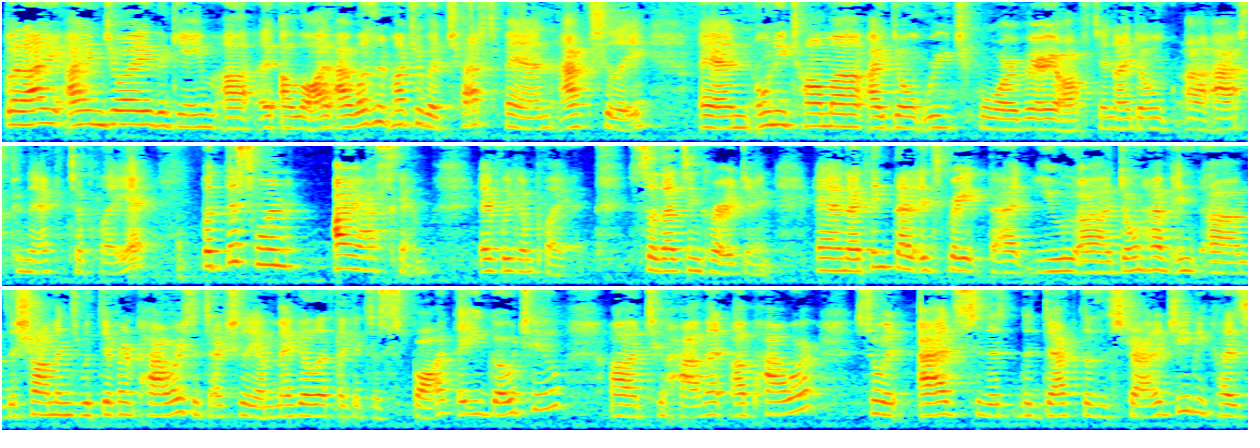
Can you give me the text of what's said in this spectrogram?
But I, I enjoy the game uh, a lot. I wasn't much of a chess fan actually. And Onitama, I don't reach for very often. I don't uh, ask Nick to play it. But this one, I ask him if we can play it. So that's encouraging. And I think that it's great that you uh, don't have in, um, the shamans with different powers. It's actually a megalith, like it's a spot that you go to uh, to have a, a, power. So it adds to the, the depth of the strategy because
